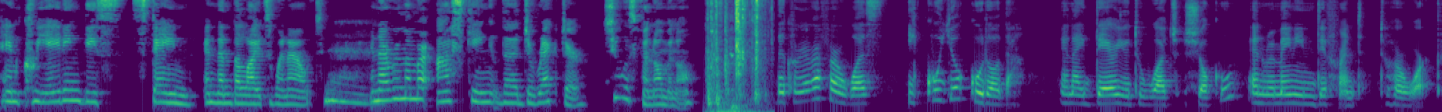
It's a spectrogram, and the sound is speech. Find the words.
and creating this stain. And then the lights went out. Mm. And I remember asking the director, she was phenomenal. The choreographer was Ikuyo Kuroda, and I dare you to watch Shoku and remain indifferent to her work.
